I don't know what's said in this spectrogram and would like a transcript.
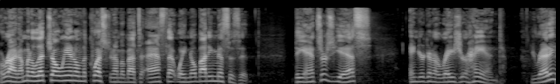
All right, I'm going to let y'all in on the question I'm about to ask. That way, nobody misses it. The answer is yes, and you're going to raise your hand. You ready?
